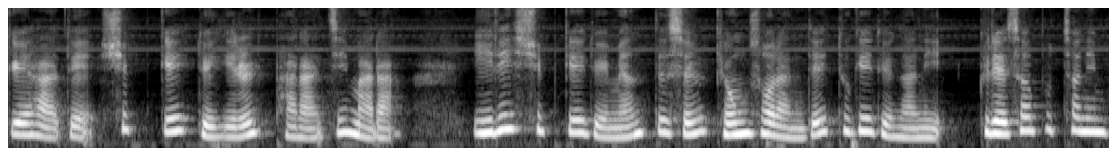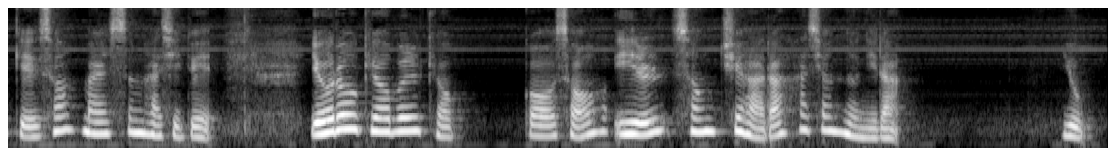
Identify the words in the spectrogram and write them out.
꾀하되 쉽게 되기를 바라지 마라. 일이 쉽게 되면 뜻을 경솔한 데 두게 되나니 그래서 부처님께서 말씀하시되 여러 겹을 겪어서 이를 성취하라 하셨느니라. 6.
